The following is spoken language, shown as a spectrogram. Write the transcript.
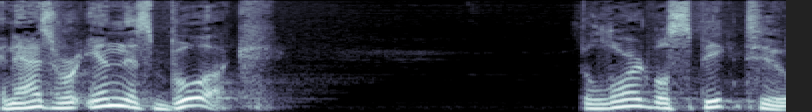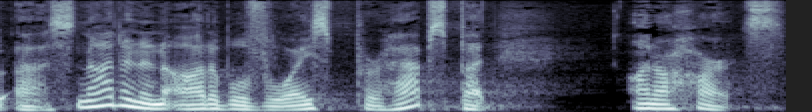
And as we're in this book, the Lord will speak to us, not in an audible voice, perhaps, but on our hearts.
